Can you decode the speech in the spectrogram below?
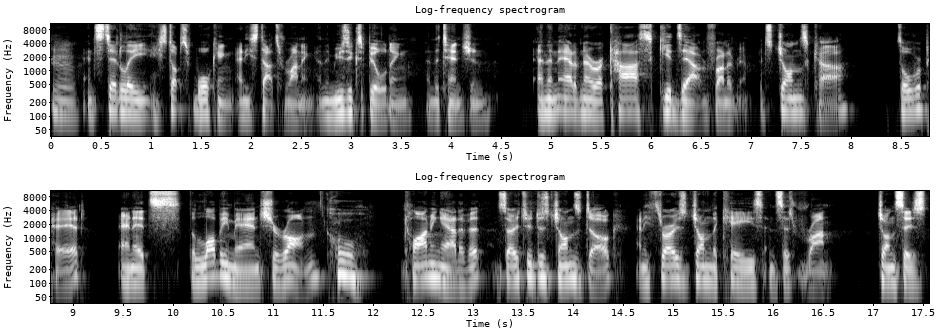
Hmm. And steadily he stops walking and he starts running, and the music's building and the tension. And then out of nowhere, a car skids out in front of him. It's John's car. It's all repaired, and it's the lobby man Charon climbing out of it. So too does John's dog, and he throws John the keys and says, "Run." John says,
